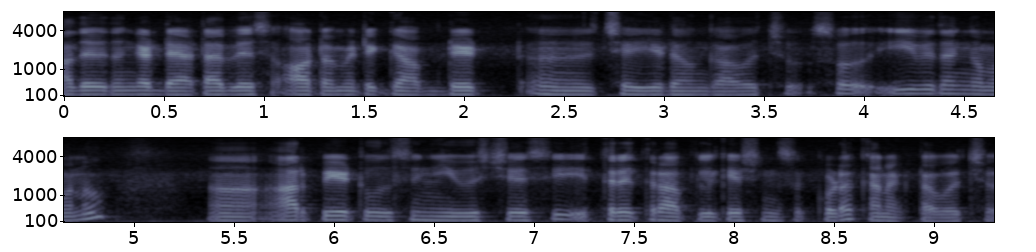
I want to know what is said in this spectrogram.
అదేవిధంగా డేటాబేస్ ఆటోమేటిక్గా అప్డేట్ చేయడం కావచ్చు. సో ఈ విధంగా మనం ఆర్పిఏ టూల్స్ని యూజ్ చేసి ఇతర ఇతర అప్లికేషన్స్కి కూడా కనెక్ట్ అవ్వచ్చు.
